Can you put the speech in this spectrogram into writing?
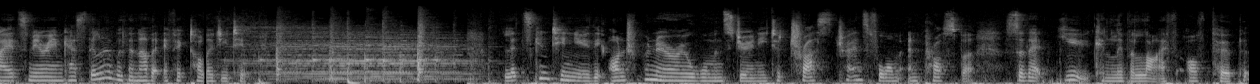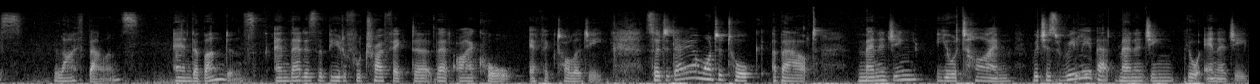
Hi, it's Miriam Castillo with another Effectology tip. Let's continue the entrepreneurial woman's journey to trust, transform, and prosper so that you can live a life of purpose, life balance, and abundance. And that is the beautiful trifecta that I call Effectology. So today I want to talk about managing your time, which is really about managing your energy.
